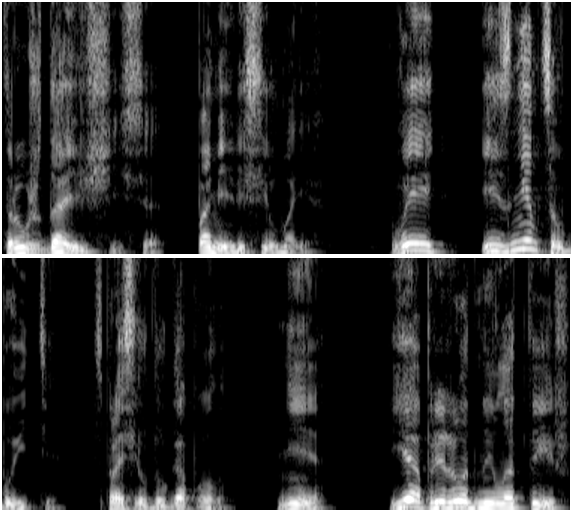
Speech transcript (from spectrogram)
труждающийся по мере сил моих. Вы из немцев будете? спросил Долгополов. Нет. Я природный латыш,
